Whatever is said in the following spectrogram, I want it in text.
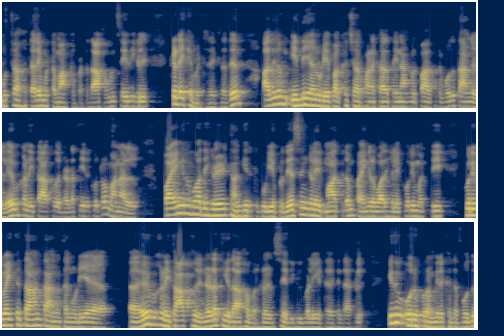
முற்றாக தரைமட்டமாக்கப்பட்டதாகவும் செய்திகள் கிடைக்கப்பட்டிருக்கிறது. அதிலும் இந்தியாவுடைய பக்கச்சார்பான கருத்தை நாங்கள் பார்க்கிற போது தாங்கள் ஏவுகணை தாக்குதல் நடத்தியிருக்கின்றோம். ஆனால் பயங்கரவாதிகள் தங்கியிருக்கக்கூடிய பிரதேசங்களில் மாத்திரம் பயங்கரவாதிகளை குறிமத்தி குறிவைத்து தான் தாங்கள் தங்களுடைய ஏவுகணை தாக்குதலை நடத்தியதாக அவர்கள் செய்திகள் வெளியிட்டிருக்கின்றார்கள். இது ஒரு புறம் இருக்கின்ற போது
